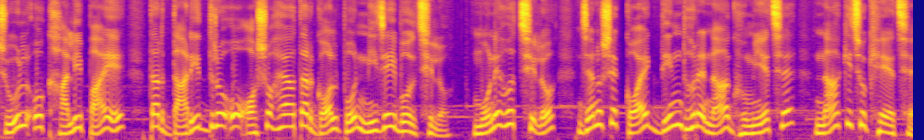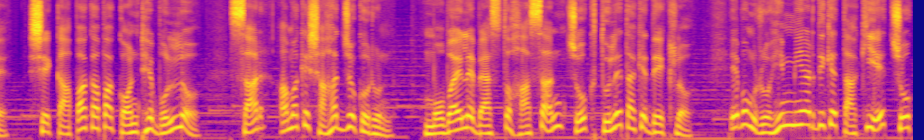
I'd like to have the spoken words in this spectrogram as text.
চুল ও খালি পায়ে তার দারিদ্র ও অসহায়তার গল্প নিজেই বলছিল। মনে হচ্ছিল যেন সে কয়েক দিন ধরে না ঘুমিয়েছে, না কিছু খেয়েছে। সে কাপা কাপা কণ্ঠে বলল, স্যার, আমাকে সাহায্য করুন। মোবাইলে ব্যস্ত হাসান চোখ তুলে তাকে দেখল এবং রহিম মিয়ার দিকে তাকিয়ে চোখ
